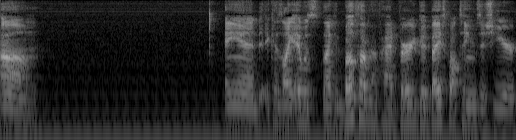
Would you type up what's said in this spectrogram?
Um, and because like it was like both of them have had very good baseball teams this year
